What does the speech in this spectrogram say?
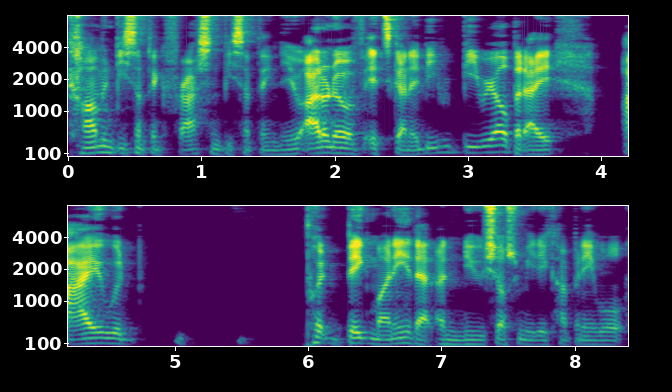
come and be something fresh and be something new. I don't know if it's gonna be Be Real, but I I would put big money that a new social media company will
